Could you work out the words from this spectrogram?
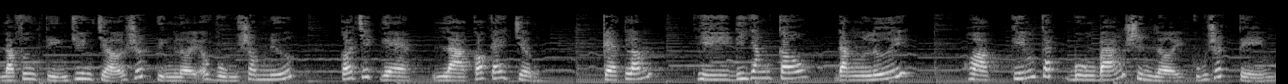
là phương tiện chuyên chở rất tiện lợi ở vùng sông nước, có chiếc ghe là có cái chừng. Kẹt lắm thì đi dăng câu, đằng lưới, hoặc kiếm cách buôn bán sinh lợi cũng rất tiện.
